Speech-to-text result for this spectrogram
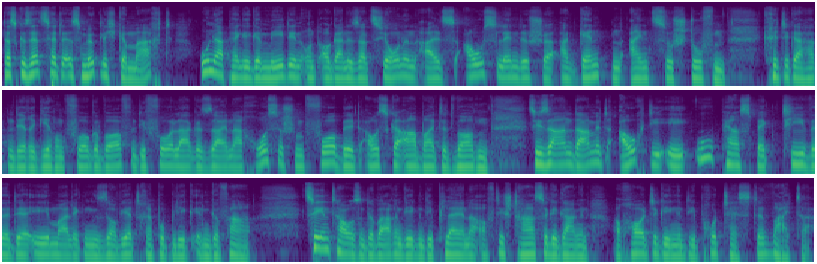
Das Gesetz hätte es möglich gemacht, unabhängige Medien und Organisationen als ausländische Agenten einzustufen. Kritiker hatten der Regierung vorgeworfen, die Vorlage sei nach russischem Vorbild ausgearbeitet worden. Sie sahen damit auch die EU-Perspektive der ehemaligen Sowjetrepublik in Gefahr. Zehntausende waren gegen die Pläne auf die Straße gegangen. Auch heute gingen die Proteste weiter.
